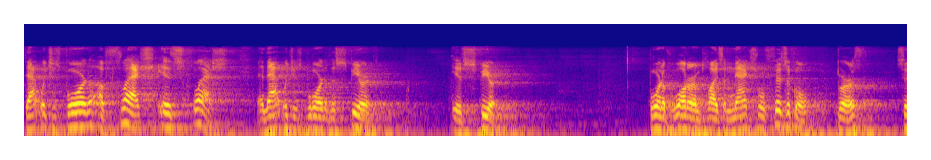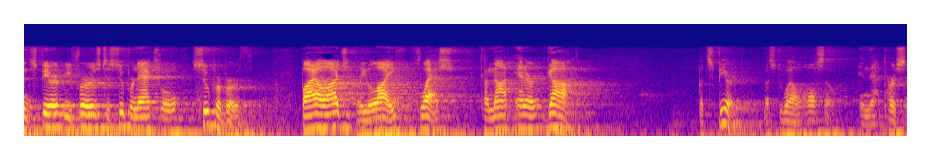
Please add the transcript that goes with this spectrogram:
That which is born of flesh is flesh, and that which is born of the Spirit is spirit. Born of water implies a natural physical birth, since spirit refers to supernatural superbirth. Biologically, life, flesh, cannot enter God. But spirit must dwell also in that person.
